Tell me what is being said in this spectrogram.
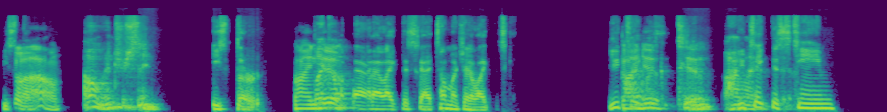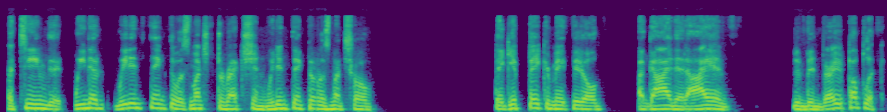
He's third. wow. Oh, interesting. He's third. Behind Like who? a- Bad, I like this guy. That's how much I like this guy. You I take, do. this, Too. I you like take this it. team, a team that we didn't we didn't think there was much direction. We didn't think there was much hope. They get Baker Mayfield, a guy that I have been very public.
